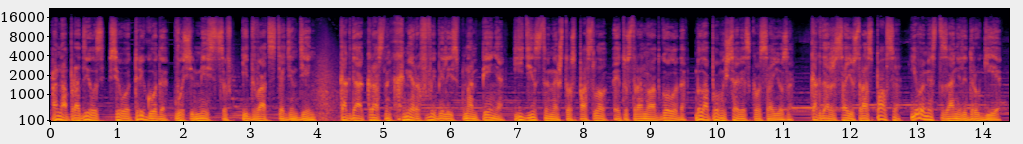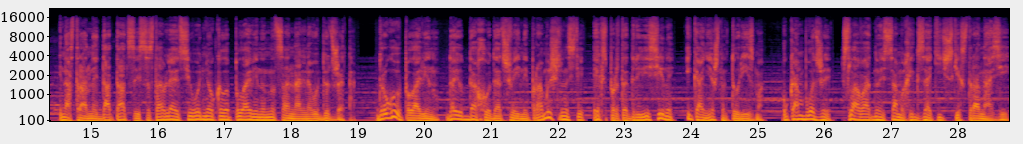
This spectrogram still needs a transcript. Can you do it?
она продлилась всего три года, 8 месяцев и 21 день. Когда красных хмеров выбили из Пномпеня, единственное, что спасло эту страну от голода, была помощь Советского Союза. Когда же Союз распался, его место заняли другие – Иностранные дотации составляют сегодня около половины национального бюджета. Другую половину дают доходы от швейной промышленности, экспорта древесины и, конечно, туризма. У Камбоджи слава одной из самых экзотических стран Азии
